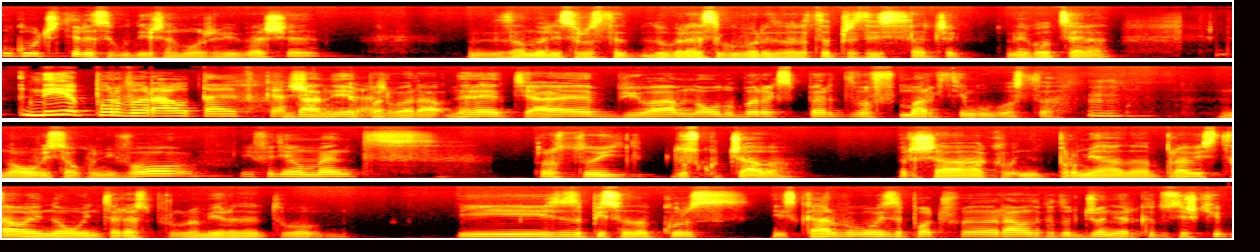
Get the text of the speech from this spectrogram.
около 40 годишна може би беше. Не знам дали сте добре да се говори за ръста, представи си сега, че не го ценя. Ние е първа работа е така. Да, ние е първа работа. Не, не, тя е била много добър експерт в маркетинг областта. Mm-hmm. Много високо ниво и в един момент просто и доскочава. Решава промяна да направи, става и много интересно програмирането и се записва на курс, изкарва го и започва работа като джуниор, като всички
